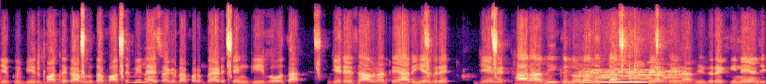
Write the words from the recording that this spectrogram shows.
ਜੇ ਕੋਈ ਵੀਰ ਵੱਧ ਕਰ ਲੂ ਤਾਂ ਵੱਧ ਵੀ ਲੈ ਸਕਦਾ, ਪਰ ਬੈੜ ਚੰਗੀ ਬਹੁਤ ਆ। ਜਿਹੜੇ ਹਿਸਾਬ ਨਾਲ ਤਿਆਰੀ ਆ ਵੀਰੇ, ਜੇ ਇਹਨੇ 18-20 ਕਿਲੋ ਨਾ ਦਿੱਤਾ, ਫਿਰ ਦੇਣਾ ਵੀ ਵੀਰੇ ਕਿਨੇ ਆ ਜੀ?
